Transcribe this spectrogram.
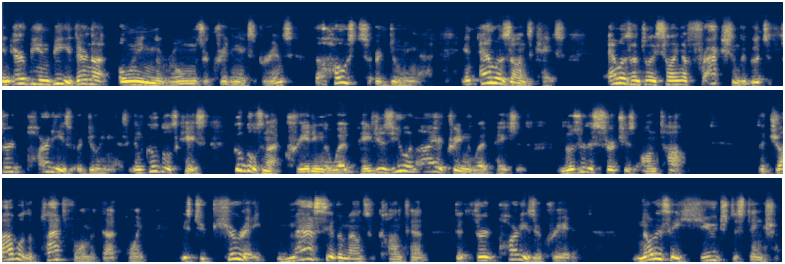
In Airbnb, they're not owning the rooms or creating experience, the hosts are doing that. In Amazon's case, Amazon's only selling a fraction of the goods. Third parties are doing this. In Google's case, Google's not creating the web pages. You and I are creating the web pages. Those are the searches on top. The job of the platform at that point is to curate massive amounts of content that third parties are creating. notice a huge distinction.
